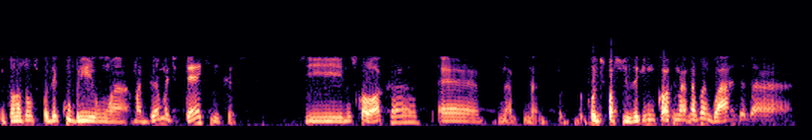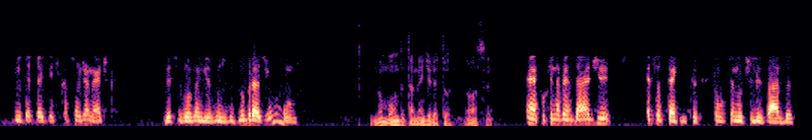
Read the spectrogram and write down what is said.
Então, nós vamos poder cobrir uma, uma gama de técnicas que nos coloca, é, na, na, posso dizer que nos coloca na, na vanguarda da, da identificação genética desses organismos no Brasil e no mundo. No mundo também, diretor? Nossa. É, porque, na verdade, essas técnicas que estão sendo utilizadas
